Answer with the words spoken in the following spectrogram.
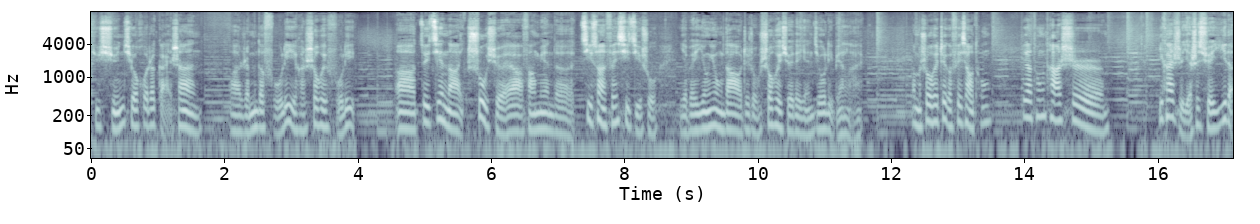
去寻求或者改善呃人们的福利和社会福利。呃，最近呢，数学呀方面的计算分析技术也被应用到这种社会学的研究里边来。那么说回这个费孝通，费孝通他是一开始也是学医的，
